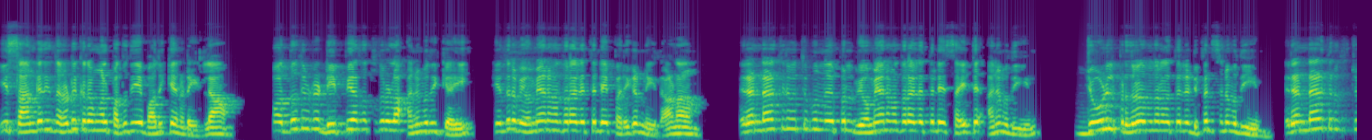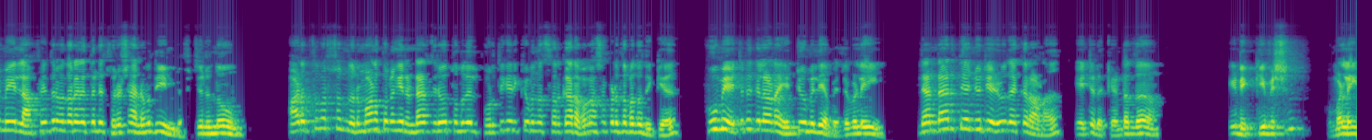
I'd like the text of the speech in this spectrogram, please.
ഈ സാങ്കേതിക നടപടിക്രമങ്ങൾ പദ്ധതിയെ ബാധിക്കാനിടയില്ല. പദ്ധതിയുടെ ഡി പി ആർ തത്വത്തിലുള്ള അനുമതിക്കായി കേന്ദ്ര വ്യോമയാന മന്ത്രാലയത്തിന്റെ പരിഗണനയിലാണ്. രണ്ടായിരത്തി ഇരുപത്തി മൂന്ന് ഏപ്രിൽ വ്യോമയാന മന്ത്രാലയത്തിന്റെ സൈറ്റ് അനുമതിയും ജൂണിൽ പ്രതിരോധ മന്ത്രാലയത്തിന്റെ ഡിഫൻസ് അനുമതിയും രണ്ടായിരത്തി ഇരുപത്തി മെയിൽ ആഭ്യന്തര മന്ത്രാലയത്തിന്റെ സുരക്ഷാ അനുമതിയും ലഭിച്ചിരുന്നു. അടുത്ത വർഷം നിർമ്മാണം തുടങ്ങി രണ്ടായിരത്തി ഇരുപത്തി ഒമ്പതിൽ പൂർത്തീകരിക്കുമെന്ന സർക്കാർ അവകാശപ്പെടുന്ന പദ്ധതിക്ക് ഭൂമി ഏറ്റെടുക്കലാണ് ഏറ്റവും വലിയ വെല്ലുവിളി. രണ്ടായിരത്തി അഞ്ഞൂറ്റി എഴുപത് ഏക്കറാണ് ഏറ്റെടുക്കേണ്ടത്. ഇടുക്കി വിഷൻ കുമളി.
